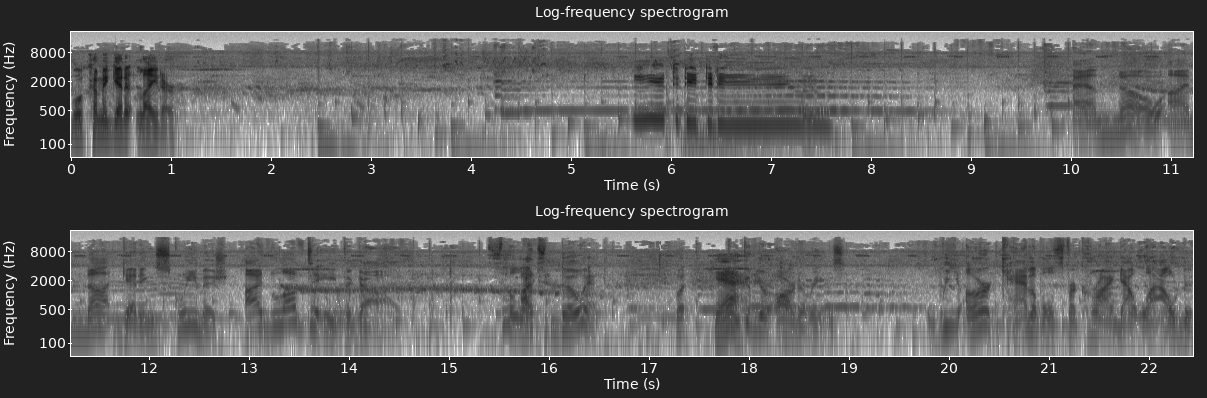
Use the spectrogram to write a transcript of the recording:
We'll come and get it later. And no, I'm not getting squeamish. I'd love to eat the guy. So let's do it. But Yeah. think of your arteries. We are cannibals for crying out loud.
